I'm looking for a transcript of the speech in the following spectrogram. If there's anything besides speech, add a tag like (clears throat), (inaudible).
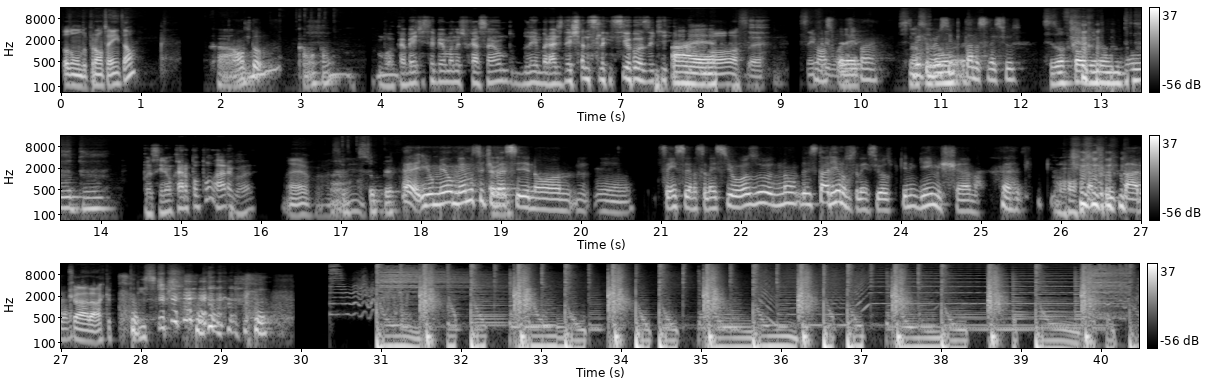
Todo mundo pronto aí, então? Calma. Pronto. Calma, calma. Bom, acabei de receber uma notificação, lembrar de deixar no (laughs) silencioso aqui. Ah, é. Nossa, é. Sempre Nossa, bom. peraí. Se bem que o meu vão, sempre tá no silencioso. vocês vão ficar ouvindo um du, du. Você é um cara popular agora. É, Ah, assim, super. É, e o meu, mesmo se tivesse no, em- sem ser no silencioso, não estaria no silencioso, porque ninguém me chama. (laughs) Né? Caraca, triste. (laughs)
